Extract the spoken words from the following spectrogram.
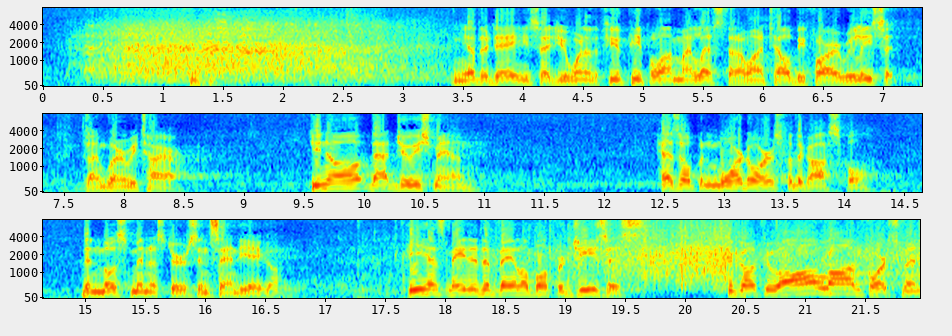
and the other day he said, You're one of the few people on my list that I want to tell before I release it that I'm going to retire. You know, that Jewish man has opened more doors for the gospel than most ministers in San Diego. He has made it available for Jesus to go through all law enforcement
